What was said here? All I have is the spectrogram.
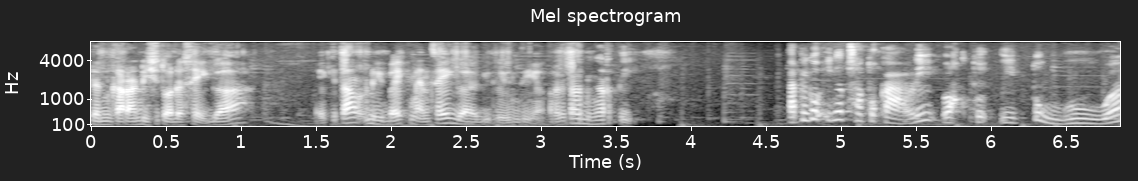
Dan karena di situ ada Sega, ya kita lebih baik main Sega gitu intinya. Karena kita lebih ngerti. Tapi gue ingat suatu kali waktu itu gue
